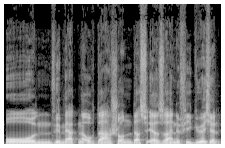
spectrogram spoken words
Und wir merken auch da schon, dass er seine Figürchen,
